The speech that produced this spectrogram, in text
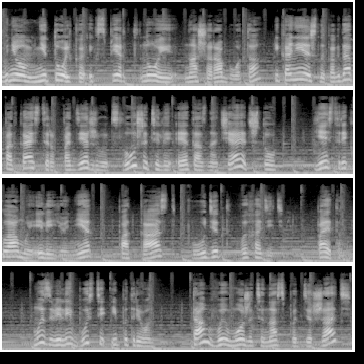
в нем не только эксперт, но и наша работа. И, конечно, когда подкастеров поддерживают слушатели, это означает, что есть реклама или ее нет, подкаст будет выходить. Поэтому мы завели Boosty и Patreon. Там вы можете нас поддержать.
